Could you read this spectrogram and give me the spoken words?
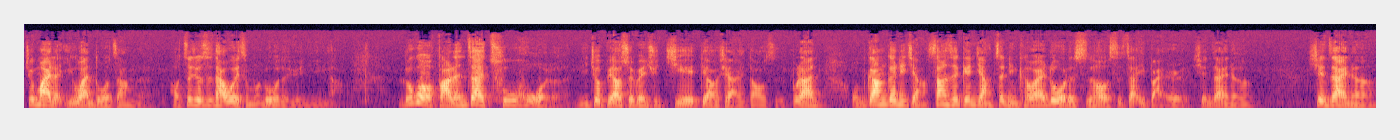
就卖了一万多张了。好，这就是它为什么弱的原因啊。如果法人再出货了，你就不要随便去接掉下来的刀子，不然我们刚刚跟你讲，上次跟你讲真理科外落的时候是在一百二，现在呢，现在呢，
